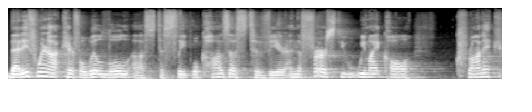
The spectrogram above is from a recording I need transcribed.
that, if we're not careful, will lull us to sleep, will cause us to veer. And the first we might call chronic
